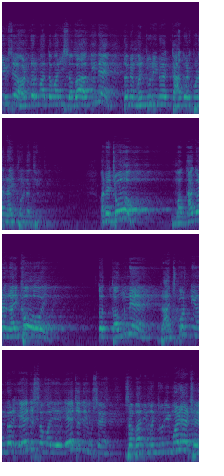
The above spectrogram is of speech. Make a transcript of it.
દિવસે હળદરમાં તમારી સભા હતી ને, તમે મંજૂરીનો એક કાગળ પણ નાખ્યો નથી. અને જો કાગળ નાખ્યો હોય તો તમને રાજકોટની અંદર એ જ સમયે, એ જ દિવસે સભાની મંજૂરી મળે છે.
